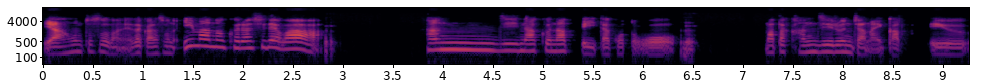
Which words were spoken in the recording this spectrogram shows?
いや、ほんとそうだね。だからその今の暮らしでは感じなくなっていたことをうんまた感じるんじゃないかっていう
